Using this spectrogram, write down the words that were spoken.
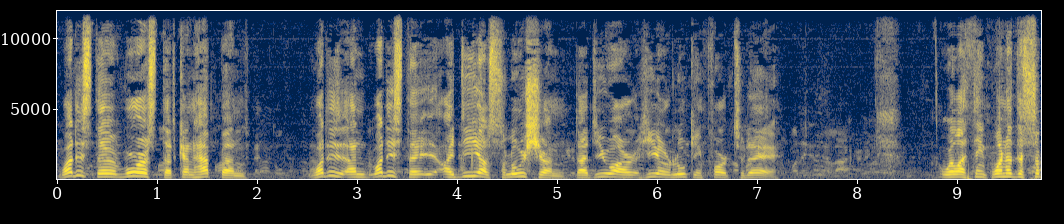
what is the worst that can happen? What is and what is the ideal solution that you are here looking for today? Well, I think one of the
